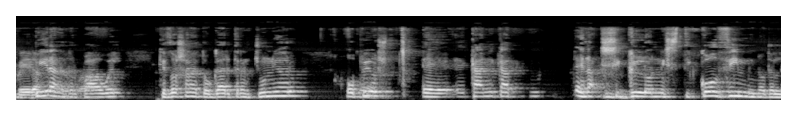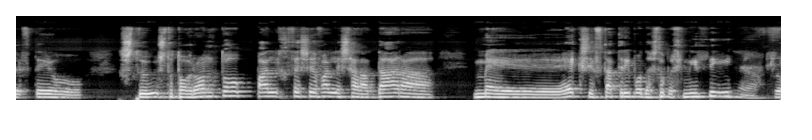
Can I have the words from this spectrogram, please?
Πήρανε πήρανε τον τον Πάουελ και δώσανε τον Γκάρι Τρεντ Jr. Ο οποίος ε, κάνει κα- ένα συγκλονιστικό δίμηνο τελευταίο στο, στο Τορόντο. Πάλι χθες έβαλε 40 με 6-7 τρίποντα στο παιχνίδι. Ναι, αυτό.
